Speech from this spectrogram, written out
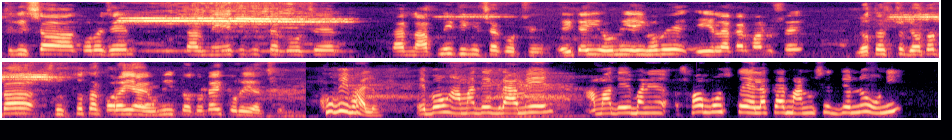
চিকিৎসা করেছেন, তার মেয়ে চিকিৎসা করছেন, তার নাতনি চিকিৎসা করছে, এইটাই উনি এইভাবে এই এলাকার মানুষের যথেষ্ট যতটা সুস্থতা করা যায়, উনি ততটাই করে যাচ্ছেন খুবই ভালো। এবং আমাদের গ্রামের, আমাদের মানে সমস্ত এলাকার মানুষের জন্য উনি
